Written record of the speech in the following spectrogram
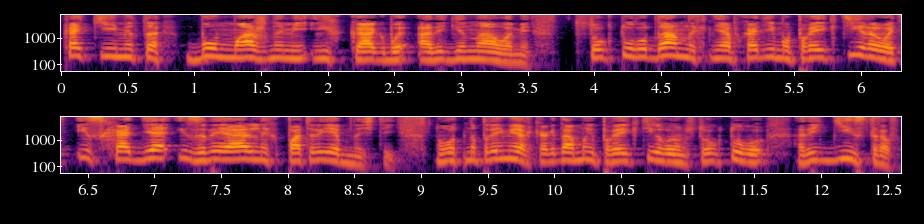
какими-то бумажными их как бы оригиналами. Структуру данных необходимо проектировать, исходя из реальных потребностей. Ну вот, например, когда мы проектируем структуру регистров,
